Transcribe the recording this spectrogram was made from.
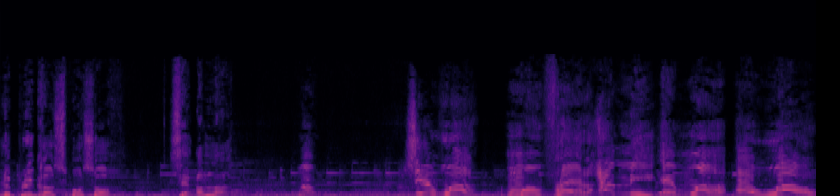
le plus grand sponsor c'est Allah Waouh. Je vois mon frère, ami et moi. Ah waouh.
